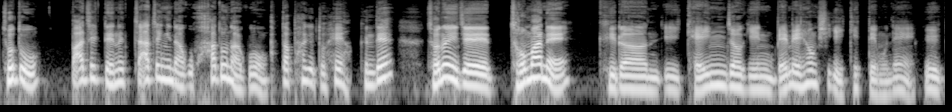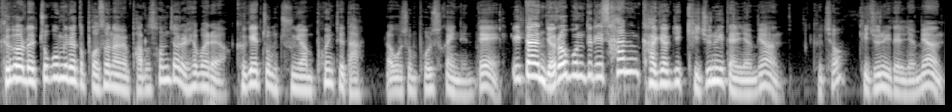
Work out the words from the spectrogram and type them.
저도 빠질 때는 짜증이 나고 화도 나고 답답하기도 해요. 근데 저는 이제 저만의 그런 이 개인적인 매매 형식이 있기 때문에 그거를 조금이라도 벗어나면 바로 손절을 해버려요. 그게 좀 중요한 포인트다 라고 좀 볼 수가 있는데 일단 여러분들이 산 가격이 기준이 되려면 그쵸? 기준이 되려면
